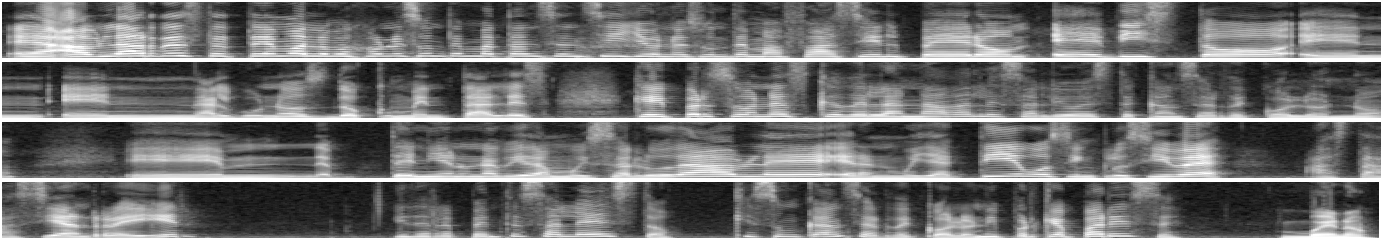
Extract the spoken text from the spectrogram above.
eh, hablar de este tema a lo mejor no es un tema tan sencillo, no es un tema fácil, pero he visto en, en algunos documentales que hay personas que de la nada les salió este cáncer de colon, ¿no? Eh, tenían una vida muy saludable, eran muy activos, inclusive hasta hacían reír. Y de repente sale esto, que es un cáncer de colon y por qué aparece. Bueno,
